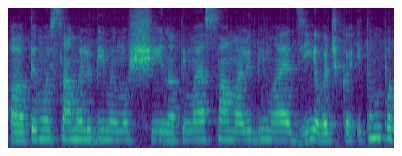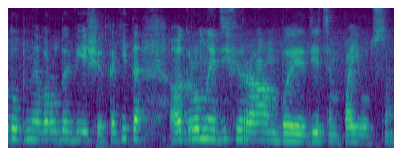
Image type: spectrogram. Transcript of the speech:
а, ты мой самый любимый мужчина, ты моя самая любимая девочка и тому подобные рода вещи, какие-то огромные дифирамбы детям поются.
